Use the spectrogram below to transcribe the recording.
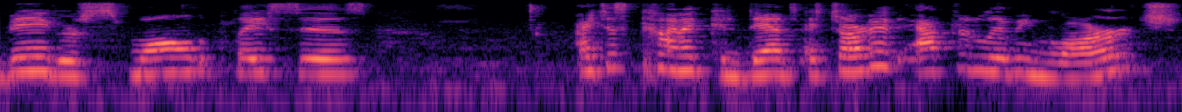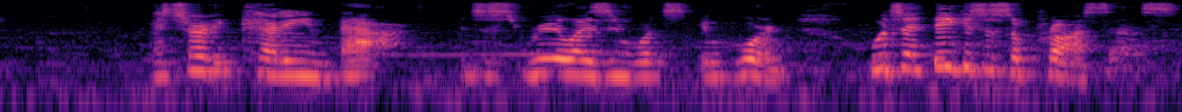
big or small the place is. I just kind of condensed. I started after living large. I started cutting back and just realizing what's important, which I think is just a process.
